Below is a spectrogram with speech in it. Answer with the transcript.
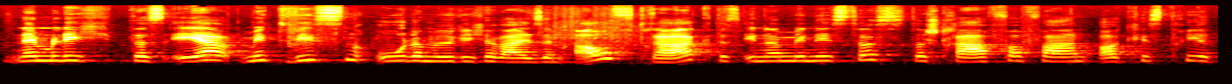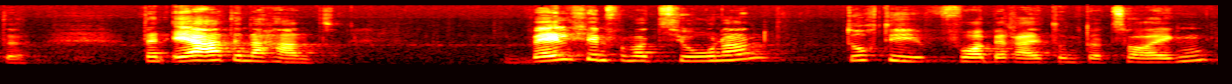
nämlich dass er mit Wissen oder möglicherweise im Auftrag des Innenministers das Strafverfahren orchestrierte. Denn er hat in der Hand, welche Informationen durch die Vorbereitung der Zeugen,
